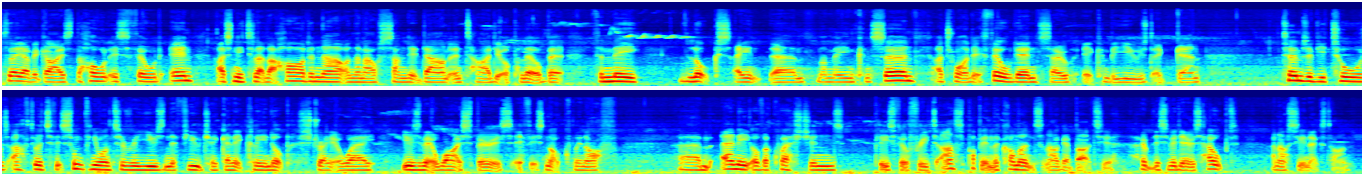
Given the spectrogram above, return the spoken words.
So there you have it guys, the hole is filled in. I just need to let that harden now and then I'll sand it down and tidy it up a little bit. For me, looks ain't um, my main concern. I just wanted it filled in so it can be used again. In terms of your tools afterwards, if it's something you want to reuse in the future, get it cleaned up straight away. Use a bit of white spirits if it's not coming off. Um, any other questions, please feel free to ask. Pop it in the comments and I'll get back to you. Hope this video has helped and I'll see you next time.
